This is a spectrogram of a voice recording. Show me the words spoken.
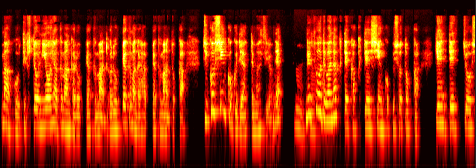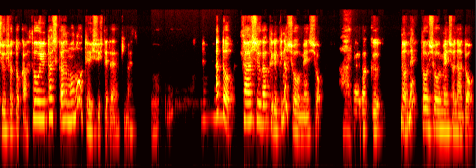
まあこう適当に400万から600万とか600万から800万とか自己申告でやってますよね。うんで、そうではなくて確定申告書とか限定徴収書とかそういう確かなものを提出していただきます。あ、と、最終学歴の証明書、はい。大学のね、そう証明書など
